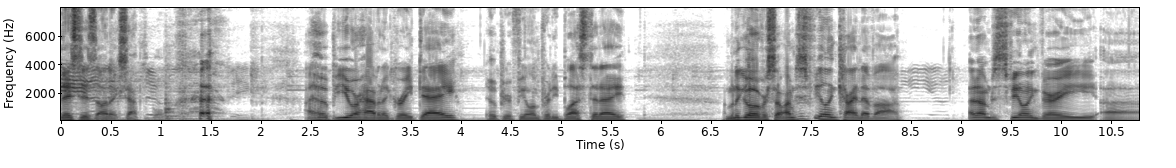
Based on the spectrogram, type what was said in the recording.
this is unacceptable. I hope you are having a great day. I hope you're feeling pretty blessed today. I'm gonna go over some. I'm just feeling kind of uh, and I'm just feeling very uh,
